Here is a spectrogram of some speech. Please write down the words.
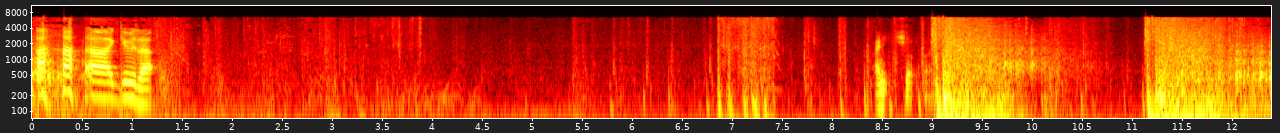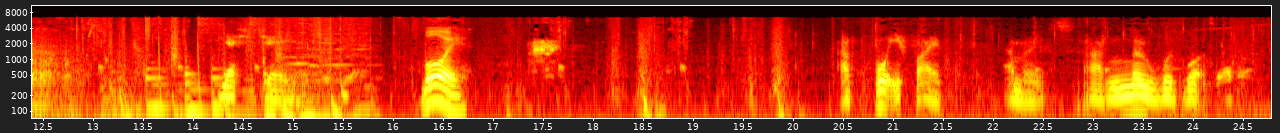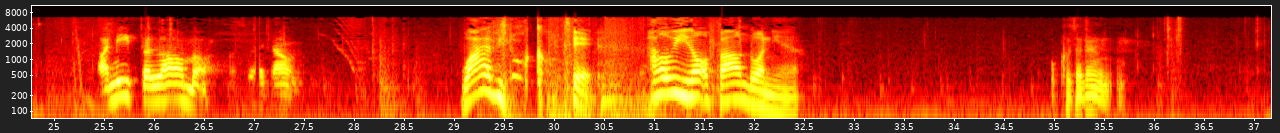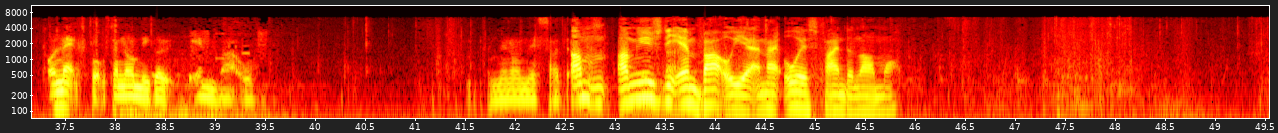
Give me that. I need shotgun. Yes, Jay. Boy. I have 45 ammos. I have no wood whatsoever. I need the llama. I swear down. Why have you not got it? How have you not found one yet? Because I don't. On Xbox, I normally go in battle. And then on this side, I'm I'm usually in battle yet and I always find a llama.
